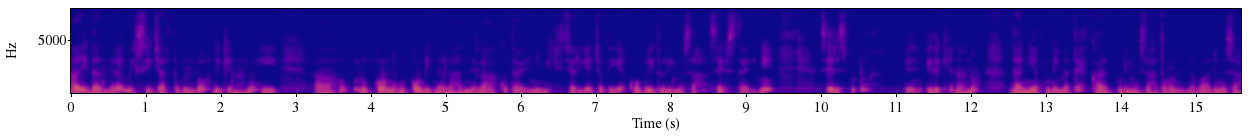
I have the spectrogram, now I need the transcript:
ಹಾರಿದಾದ್ಮೇಲೆ ಮಿಕ್ಸಿ ಜಾರ್ ತೊಗೊಂಡು ಅದಕ್ಕೆ ನಾನು ಈ ರುಬ್ಕೊಂಡು ಹುರ್ಕೊಂಡಿದ್ನಲ್ಲ ಅದನ್ನೆಲ್ಲ ಹಾಕ್ಕೋತಾ ಇದ್ದೀನಿ ಮಿಕ್ಸ್ಚರ್ಗೆ. ಜೊತೆಗೆ ಕೊಬ್ಬರಿ ತುರಿನೂ ಸಹ ಸೇರಿಸ್ತಾ ಇದ್ದೀನಿ. ಸೇರಿಸ್ಬಿಟ್ಟು ಇದಕ್ಕೆ ನಾನು ಧನಿಯಾ ಪುಡಿ ಮತ್ತು ಖಾರದ ಪುಡಿನೂ ಸಹ ತೊಗೊಂಡಿದ್ನಲ್ವ, ಅದನ್ನು ಸಹ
